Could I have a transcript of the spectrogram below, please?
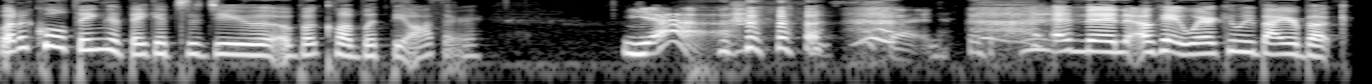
What a cool thing that they get to do a book club with the author. Yeah. and then, okay, where can we buy your book?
